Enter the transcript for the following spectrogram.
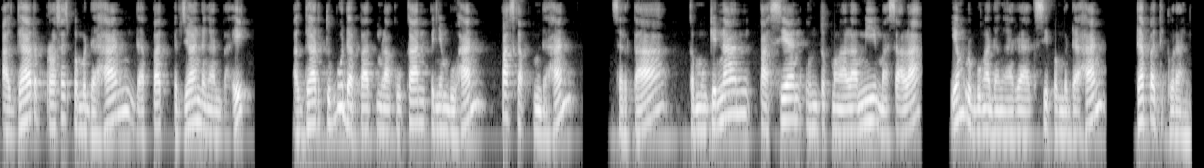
agar proses pembedahan dapat berjalan dengan baik, agar tubuh dapat melakukan penyembuhan pasca pembedahan, serta kemungkinan pasien untuk mengalami masalah yang berhubungan dengan reaksi pembedahan dapat dikurangi.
